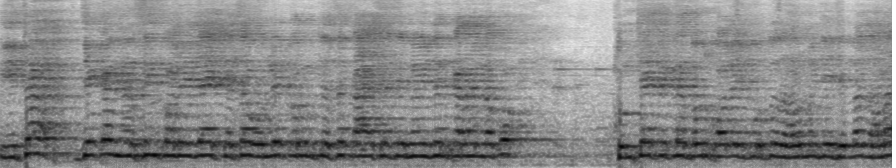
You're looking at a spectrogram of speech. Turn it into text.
इथं जे काही नर्सिंग कॉलेज आहे त्याचा उल्लेख करून त्याचं काय असेल ते नियोजन करायला नको. तुमच्या तिथल्या दोन कॉलेज पुरतं झालं म्हणजे जिल्हा झाला.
